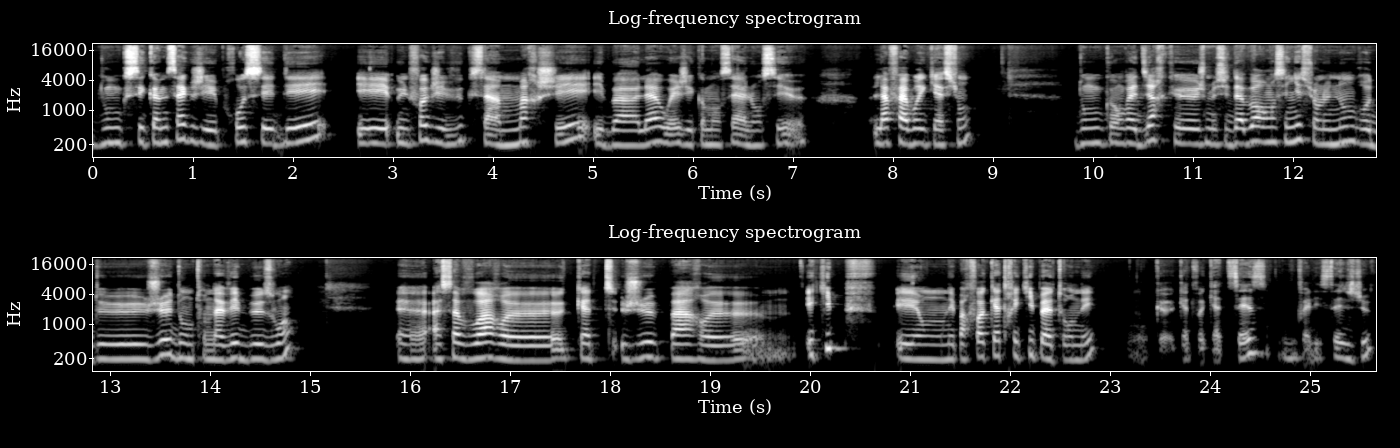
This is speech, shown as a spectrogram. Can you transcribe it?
Donc, c'est comme ça que j'ai procédé. Et une fois que j'ai vu que ça a marché, et bah là, ouais, j'ai commencé à lancer la fabrication. Donc, on va dire que je me suis d'abord renseignée sur le nombre de jeux dont on avait besoin à savoir 4 jeux par équipe. Et on est parfois 4 équipes à tourner. Donc 4 x 4, 16. Il nous fallait 16 jeux.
